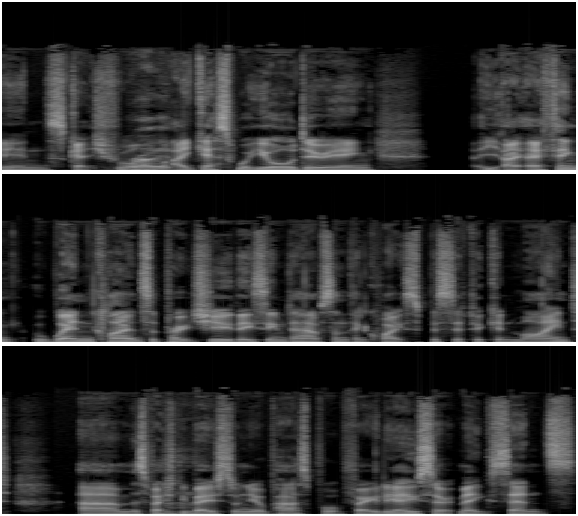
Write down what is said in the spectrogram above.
in sketch form. Right. I guess what you're doing I, I, think when clients approach you, they seem to have something quite specific in mind um, especially mm-hmm. based on your past portfolio. So it makes sense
